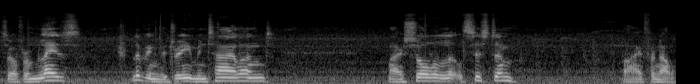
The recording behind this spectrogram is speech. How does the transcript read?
So from Les living the dream in Thailand my solar little system. Bye for now.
